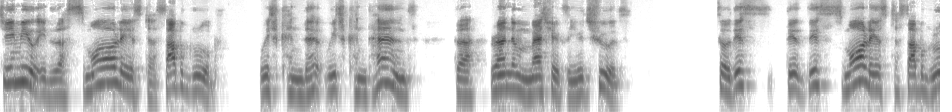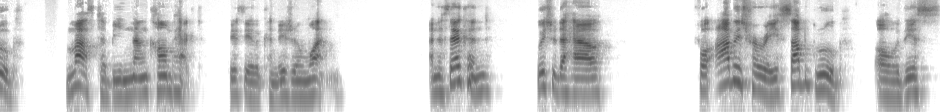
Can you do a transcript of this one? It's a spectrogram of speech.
G mu is the smallest subgroup which, con which contains the random matrix you choose. So this, this, this smallest subgroup must be non-compact. This is condition one. And second, we should have for arbitrary subgroup of this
